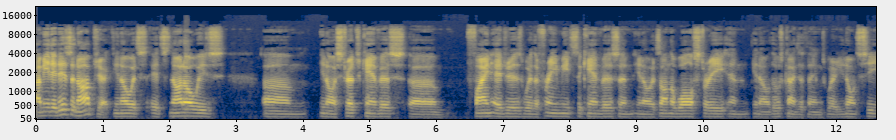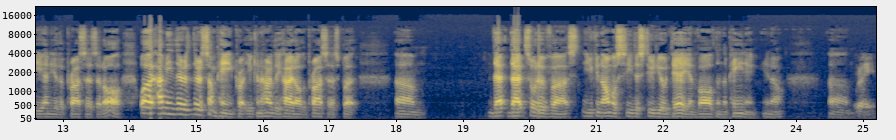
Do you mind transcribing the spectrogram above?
I mean, it is an object. You know, it's it's not always, um, you know, a stretch canvas, um, fine edges where the frame meets the canvas, and you know, it's on the wall straight, and you know, those kinds of things where you don't see any of the process at all. Well, I mean, there's there's some painting pro- you can hardly hide all the process, but um, that that sort of uh, you can almost see the studio day involved in the painting, you know, um, Right.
